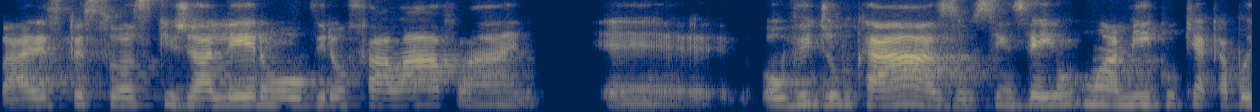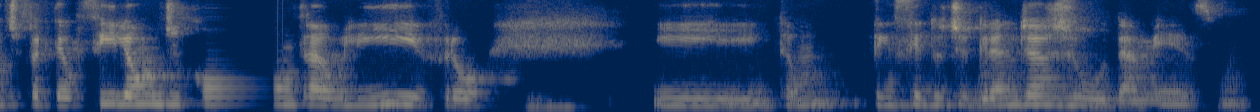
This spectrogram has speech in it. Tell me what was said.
Várias pessoas que já leram, ouviram falar, falam, ah, é, ouvi de um caso, assim, sei um amigo que acabou de perder o filho, onde encontra o livro. E então tem sido de grande ajuda mesmo.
